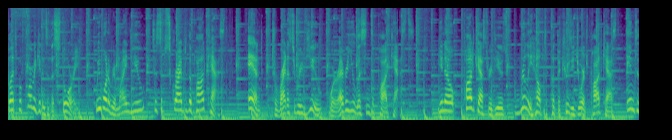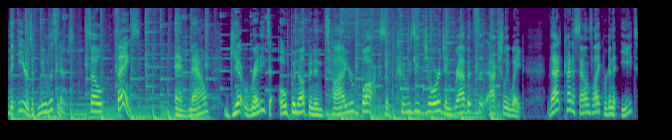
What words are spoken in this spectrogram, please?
But before we get into the story, we want to remind you to subscribe to the podcast and to write us a review wherever you listen to podcasts. You know, podcast reviews really help to put the Koozy George podcast into the ears of new listeners. So, thanks! And now, get ready to open up an entire box of Koozy George and Rabbits. Actually, wait. That kind of sounds like we're going to eat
